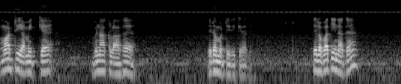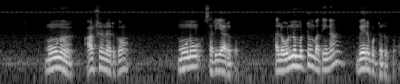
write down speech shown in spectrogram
மாற்றி அமைக்க வினாக்களாக இடம்பெற்றிருக்கிறது. இதில் பார்த்தீங்கன்னாக்க மூணு ஆப்ஷன் இருக்கும். மூணும் சரியாக இருக்கும். அதில் ஒன்று மட்டும் பார்த்திங்கன்னா வேறுபட்டு இருக்கும்.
